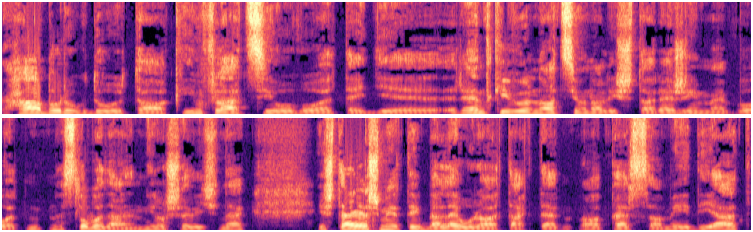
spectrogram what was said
háborúk dúltak, infláció volt, egy rendkívül nacionalista rezsim volt Szlobodán Milosevicsnek, és teljes mértékben leuralták ter- a, persze a médiát,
